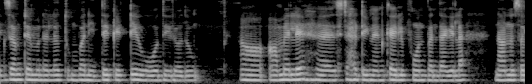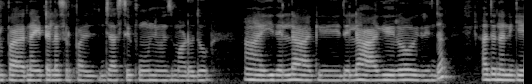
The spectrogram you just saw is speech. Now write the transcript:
ಎಕ್ಸಾಮ್ ಟೈಮಲ್ಲೆಲ್ಲ ತುಂಬ ನಿದ್ದೆ ಕೆಟ್ಟು ಓದಿರೋದು. ಆಮೇಲೆ ಸ್ಟಾರ್ಟಿಂಗ್ ನನ್ನ ಕೈಲಿ ಫೋನ್ ಬಂದಾಗೆಲ್ಲ ನಾನು ಸ್ವಲ್ಪ ನೈಟೆಲ್ಲ ಸ್ವಲ್ಪ ಜಾಸ್ತಿ ಫೋನ್ ಯೂಸ್ ಮಾಡೋದು. ಇದೆಲ್ಲ ಆಗಿ, ಇದೆಲ್ಲ ಆಗಿರೋ ಇದರಿಂದ ಅದು ನನಗೆ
